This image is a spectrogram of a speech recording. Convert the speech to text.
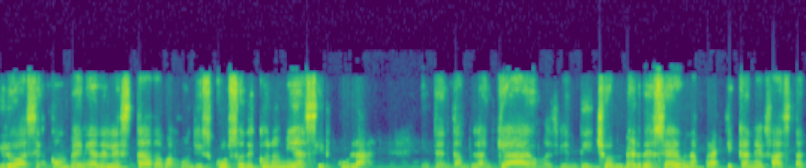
y lo hace en convenio del Estado bajo un discurso de economía circular intentan blanquear o más bien dicho enverdecer una práctica nefasta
